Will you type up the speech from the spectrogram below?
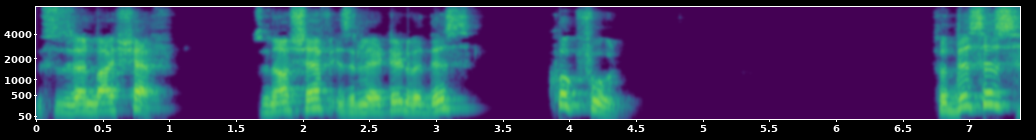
This is done by chef. So now chef is related with this cook food. So this is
